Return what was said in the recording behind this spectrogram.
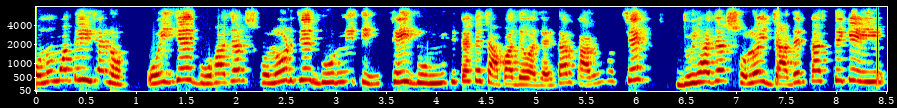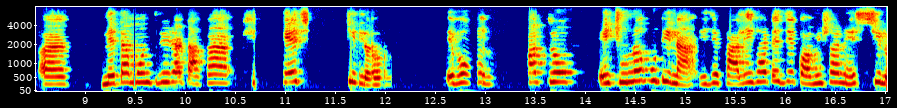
কোনো মতেই যেন ওই যে দু হাজার ষোলোর যে দুর্নীতি, সেই দুর্নীতিটাকে চাপা দেওয়া যায়। তার কারণ হচ্ছে দুই হাজার ষোলোয় যাদের কাছ থেকে এই নেতা মন্ত্রীরা টাকা খেয়েছিল এবং মাত্র এই চুনোপুটি না, এই যে কালীঘাটে যে কমিশন এসছিল,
